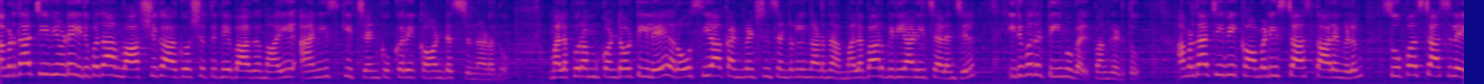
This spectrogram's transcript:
അമൃത ടി വിയുടെ ഇരുപതാം വാർഷികാഘോഷത്തിന്റെ ഭാഗമായി ആനീസ് കിച്ചൺ കുക്കറി കോണ്ടസ്റ്റ് നടന്നു. മലപ്പുറം കൊണ്ടോട്ടിയിലെ റോസിയ കൺവെൻഷൻ സെന്ററിൽ നടന്ന മലബാർ ബിരിയാണി ചലഞ്ചിൽ ഇരുപത് ടീമുകൾ പങ്കെടുത്തു. Amrita T V comedy stars താരങ്ങളും സൂപ്പർ സ്റ്റാർസിലെ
